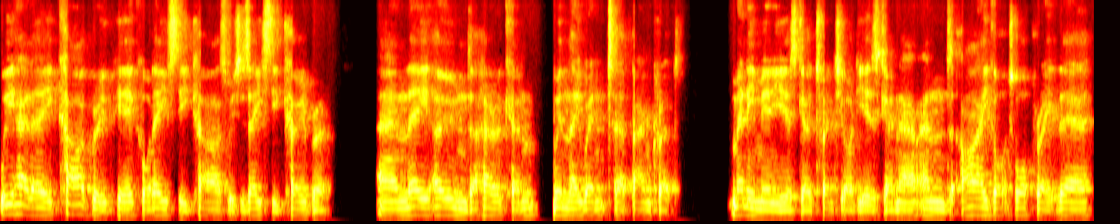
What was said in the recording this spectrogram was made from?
we had a car group here called AC Cars, which is AC Cobra, and they owned a Hurricane when they went uh, bankrupt many, many years ago, 20 odd years ago now. And I got to operate their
